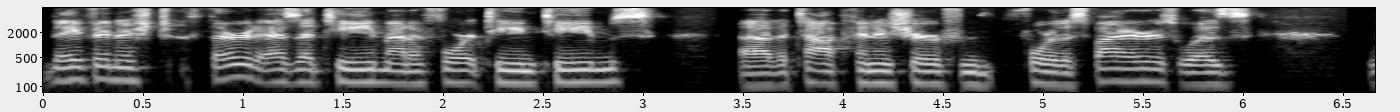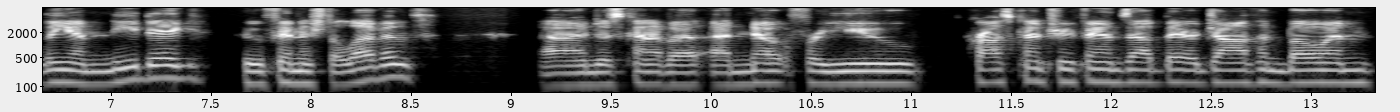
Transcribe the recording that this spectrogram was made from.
they finished third as a team out of 14 teams. Uh, the top finisher from for the Spires was Liam Nedig, who finished 11th. Uh, and just kind of a, a, note for you cross country fans out there, Jonathan Bowen,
